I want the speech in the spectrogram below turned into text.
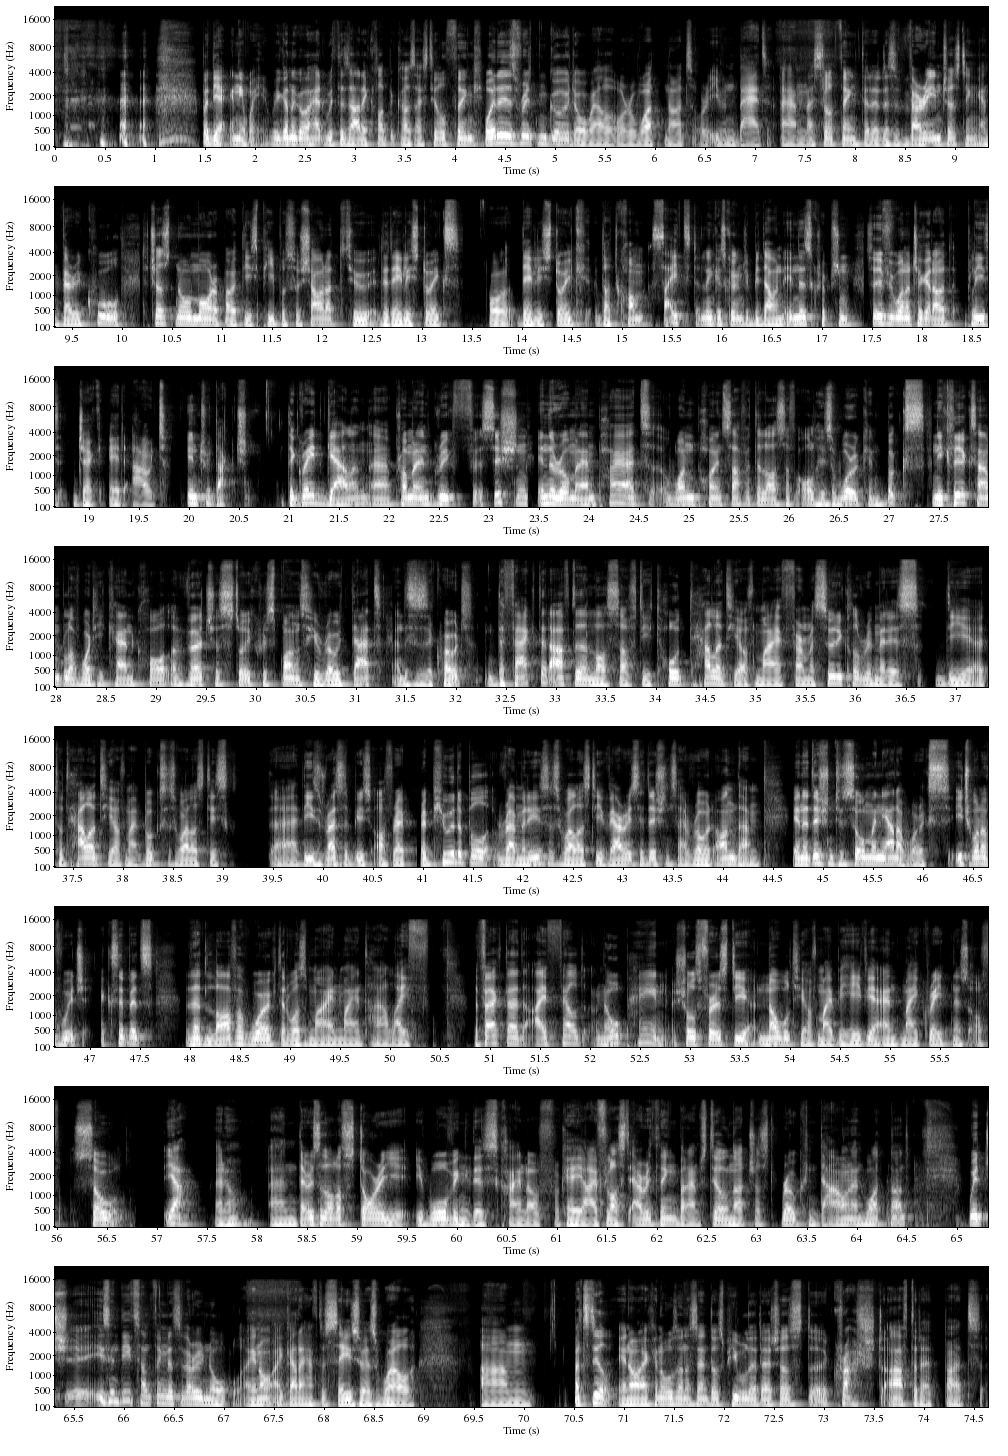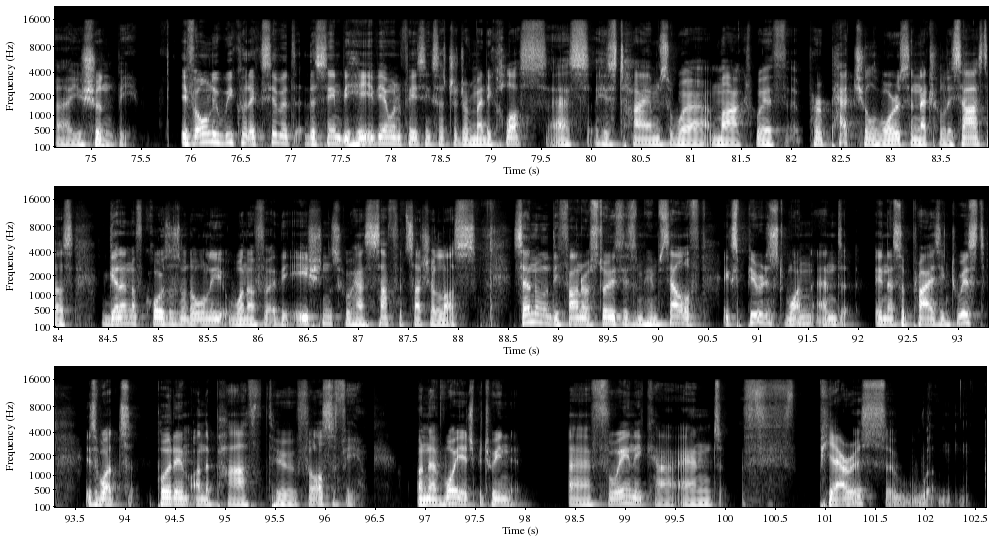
but yeah, anyway, we're gonna go ahead with this article because I still think what is written good or well or whatnot or even bad. Um, I still think that it is very interesting and very cool to just know more about these people. So shout out to the Daily Stoics or dailystoic.com site. The link is going to be down in the description. So if you want to check it out, please check it out. Introduction. The great Galen, a prominent Greek physician in the Roman Empire, at one point suffered the loss of all his work and books. In a clear example of what he can call a virtuous Stoic response, he wrote that, and this is a quote The fact that after the loss of the totality of my pharmaceutical remedies, the uh, totality of my books, as well as this uh, these recipes of rep- reputable remedies, as well as the various editions I wrote on them, in addition to so many other works, each one of which exhibits that love of work that was mine my entire life. The fact that I felt no pain shows first the novelty of my behavior and my greatness of soul. Yeah, you know, and there is a lot of story evolving this kind of okay, I've lost everything, but I'm still not just broken down and whatnot, which is indeed something that's very noble. You know, I gotta have to say so as well. Um, but still, you know, I can also understand those people that are just uh, crushed after that, but uh, you shouldn't be. If only we could exhibit the same behavior when facing such a dramatic loss, as his times were marked with perpetual wars and natural disasters, Galen, of course, was not only one of the Asians who has suffered such a loss. Zeno, the founder of Stoicism himself, experienced one, and in a surprising twist, is what put him on the path to philosophy. On a voyage between uh, Phoenicia and Paris, uh,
